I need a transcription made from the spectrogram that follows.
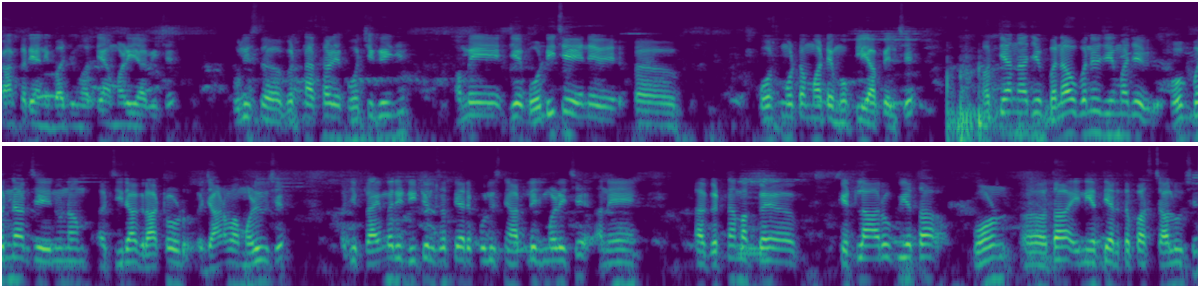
કાંકરિયાની બાજુમાં ત્યાં મળી આવી છે. પોલીસ ઘટના સ્થળે પહોંચી ગઈ છે. અમે જે બોડી છે, એને પોસ્ટમોર્ટમ માટે મોકલી આપેલ છે. હત્યાના જે બનાવ બન્યો છે, એમાં જે ભોગ બનનાર છે, એનું નામ ચિરાગ રાઠોડ જાણવા મળ્યું છે. હજી પ્રાઇમરી ડિટેલ્સ અત્યારે પોલીસને આટલી જ મળી છે અને આ ઘટનામાં કેટલા આરોપી હતા, કોણ હતા, એની અત્યારે તપાસ ચાલુ છે.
